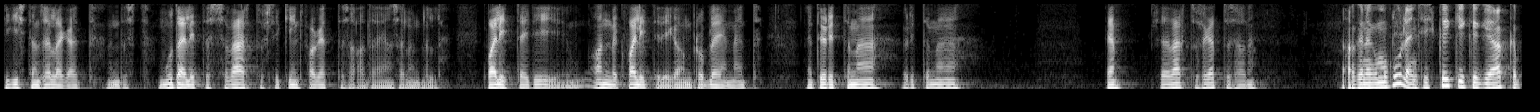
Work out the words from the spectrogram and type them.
higistan sellega, et nendest mudelitesse väärtuslik info kätte saada ja seal on veel kvaliteedi, andmekvaliteediga on probleeme, et, et üritame, üritame jah, selle väärtuse kätte saada. Aga nagu ma kuulen, siis kõik ikkagi hakkab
